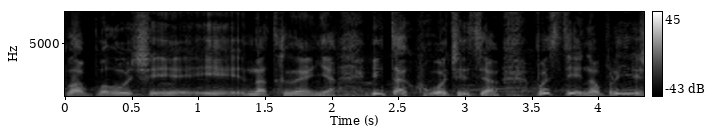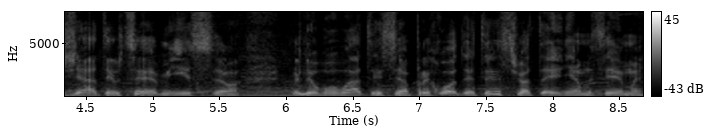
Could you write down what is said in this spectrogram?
Благополуччя і натхнення. І так хочеться постійно приїжджати в це місце, любуватися, приходити святиням цими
